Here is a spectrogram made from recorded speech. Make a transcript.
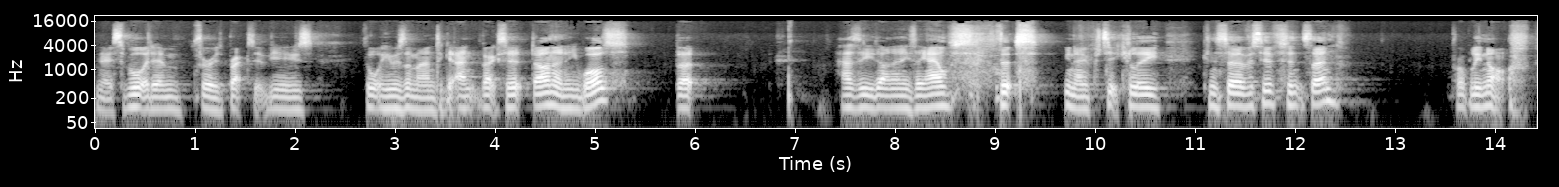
you know supported him for his Brexit views, thought he was the man to get Brexit done, and he was, but has he done anything else that's you know particularly conservative since then? Probably not.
